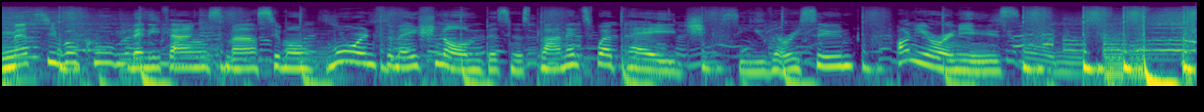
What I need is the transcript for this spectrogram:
Merci beaucoup. Many thanks, Massimo. More information on Business Planet's webpage. See you very soon on Euronews. Euronews.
